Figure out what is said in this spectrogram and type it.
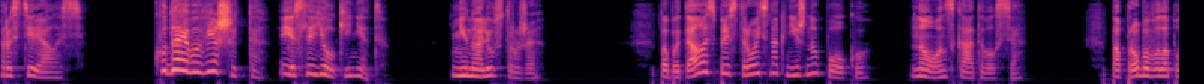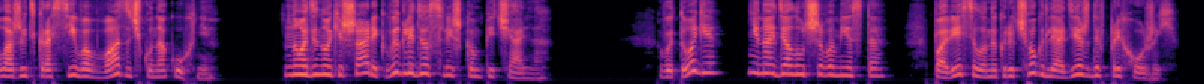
растерялась. Куда его вешать-то, если елки нет? Не на люстру же. Попыталась пристроить на книжную полку, но он скатывался. Попробовала положить красиво в вазочку на кухне, но одинокий шарик выглядел слишком печально. В итоге, не найдя лучшего места, повесила на крючок для одежды в прихожей.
